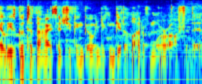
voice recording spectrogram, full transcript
at least go to the highest that you can go and you can get a lot of Mora off of that.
